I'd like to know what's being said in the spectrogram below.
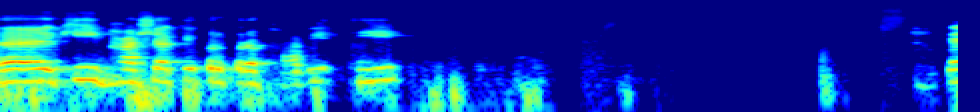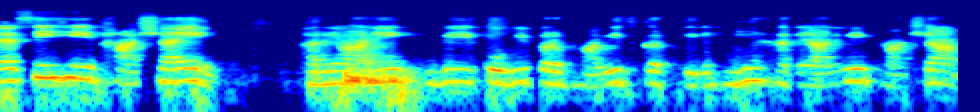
की भाषा के ऊपर प्रभावित थी, वैसी ही भाषाएँ हरियाणवी को भी प्रभावित करती रही है। हरियाणवी भाषा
